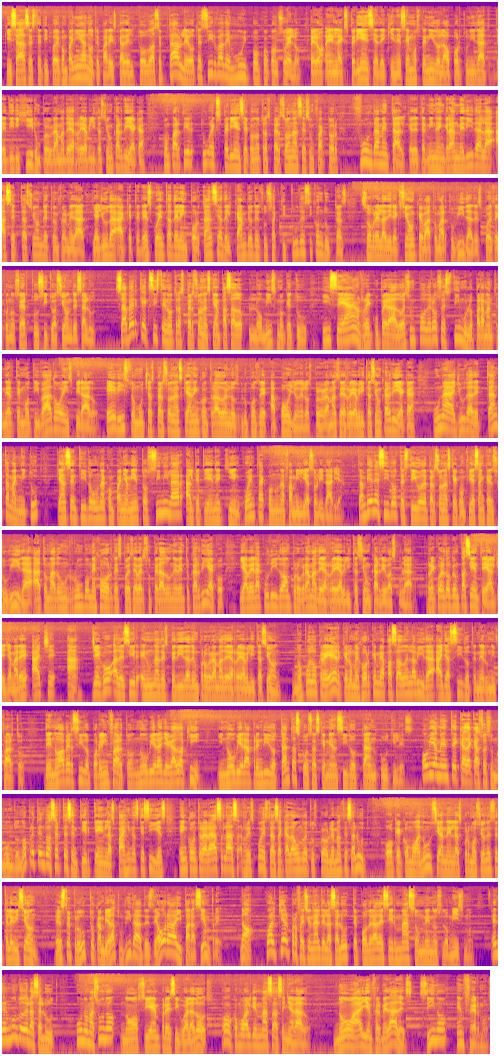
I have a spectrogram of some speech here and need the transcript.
Quizás este tipo de compañía no te parezca del todo aceptable o te sirva de muy poco consuelo, pero en la experiencia de quienes hemos tenido la oportunidad de dirigir un programa de rehabilitación cardíaca, compartir tu experiencia con otras personas es un factor fundamental que determina en gran medida la aceptación de tu enfermedad y ayuda a que te des cuenta de la importancia del cambio de tus actitudes y conductas sobre la dirección que va a tomar tu vida después de conocer tu situación de salud. Saber que existen otras personas que han pasado lo mismo que tú y se han recuperado es un poderoso estímulo para mantenerte motivado e inspirado. He visto muchas personas que han encontrado en los grupos de apoyo de los programas de rehabilitación cardíaca una ayuda de tanta magnitud que han sentido un acompañamiento similar al que tiene quien cuenta con una familia solidaria. También he sido testigo de personas que confiesan que en su vida ha tomado un rumbo mejor después de haber superado un evento cardíaco y haber acudido a un programa de rehabilitación cardiovascular. Recuerdo que un paciente al que llamaré HA llegó a decir en una despedida de un programa de rehabilitación, no puedo creer que lo mejor que me ha pasado en la vida haya sido tener un infarto. De no haber sido por el infarto, no hubiera llegado aquí y no hubiera aprendido tantas cosas que me han sido tan útiles. Obviamente cada caso es un mundo, no pretendo hacerte sentir que en las páginas que sigues encontrarás las respuestas a cada uno de tus problemas de salud, o que como anuncian en las promociones de televisión, este producto cambiará tu vida desde ahora y para siempre. No, cualquier profesional de la salud te podrá decir más o menos lo mismo. En el mundo de la salud, 1 más 1 no siempre es igual a 2, o como alguien más ha señalado, no hay enfermedades, sino enfermos.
